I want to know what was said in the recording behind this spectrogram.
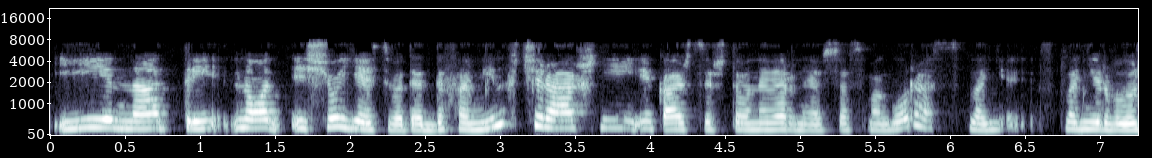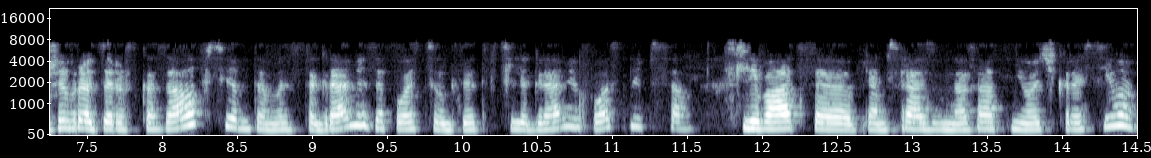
И на три... Но еще есть вот этот дофамин вчерашний, и кажется, что, наверное, я все смогу, раз сплани... спланировала. Уже вроде рассказал всем, там в Инстаграме запостил, где-то в Телеграме пост написал. Сливаться прям сразу назад не очень красиво.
